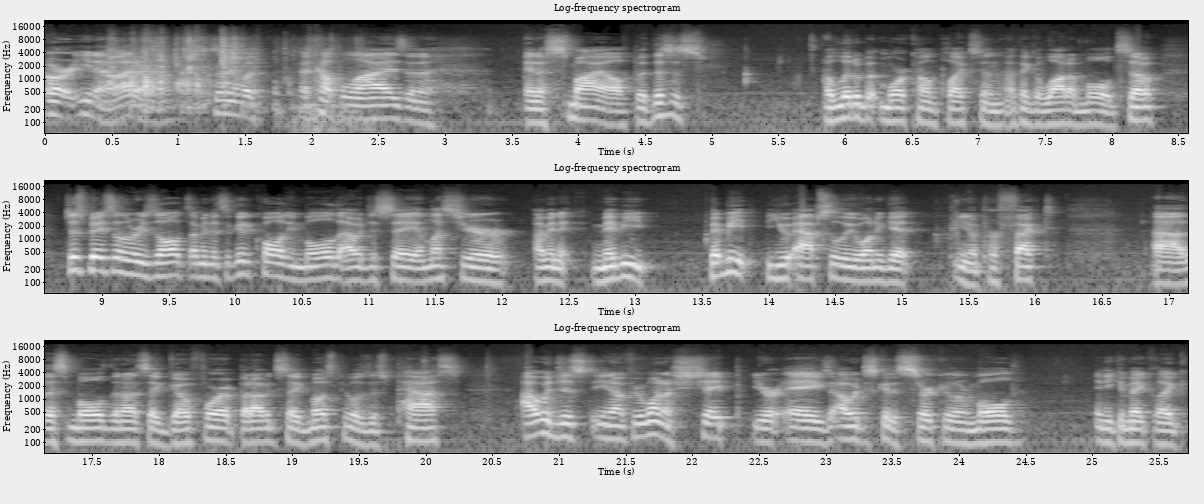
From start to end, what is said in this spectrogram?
Or, you know, I don't know, something with a couple eyes and a, and a smile. But this is a little bit more complex than I think a lot of molds. So, just based on the results, I mean, it's a good quality mold. I would just say, unless you're, I mean, maybe, maybe you absolutely want to get, you know, perfect uh, this mold, then I'd say go for it. But I would say most people just pass. I would just, you know, if you want to shape your eggs, I would just get a circular mold, and you can make like,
